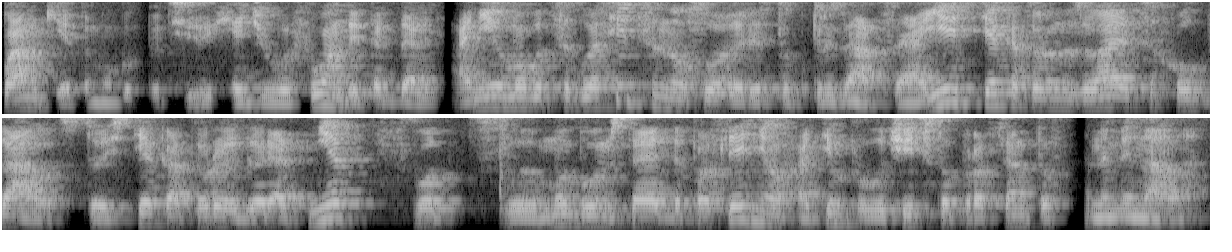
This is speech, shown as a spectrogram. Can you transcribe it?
банки, это могут быть хеджевые фонды и так далее. Они могут согласиться на условия реструктуризации, а есть те, которые называются holdouts, то есть те, которые говорят, нет, вот мы будем стоять до последнего, хотим получить 100% номинала.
